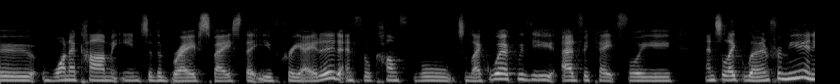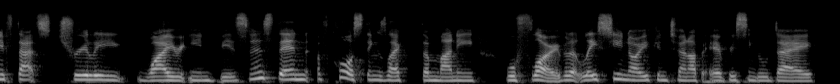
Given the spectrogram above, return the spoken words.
who want to come into the brave space that you've created and feel comfortable to like work with you, advocate for you, and to like learn from you. And if that's truly why you're in business, then of course things like the money will flow, but at least you know you can turn up every single day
